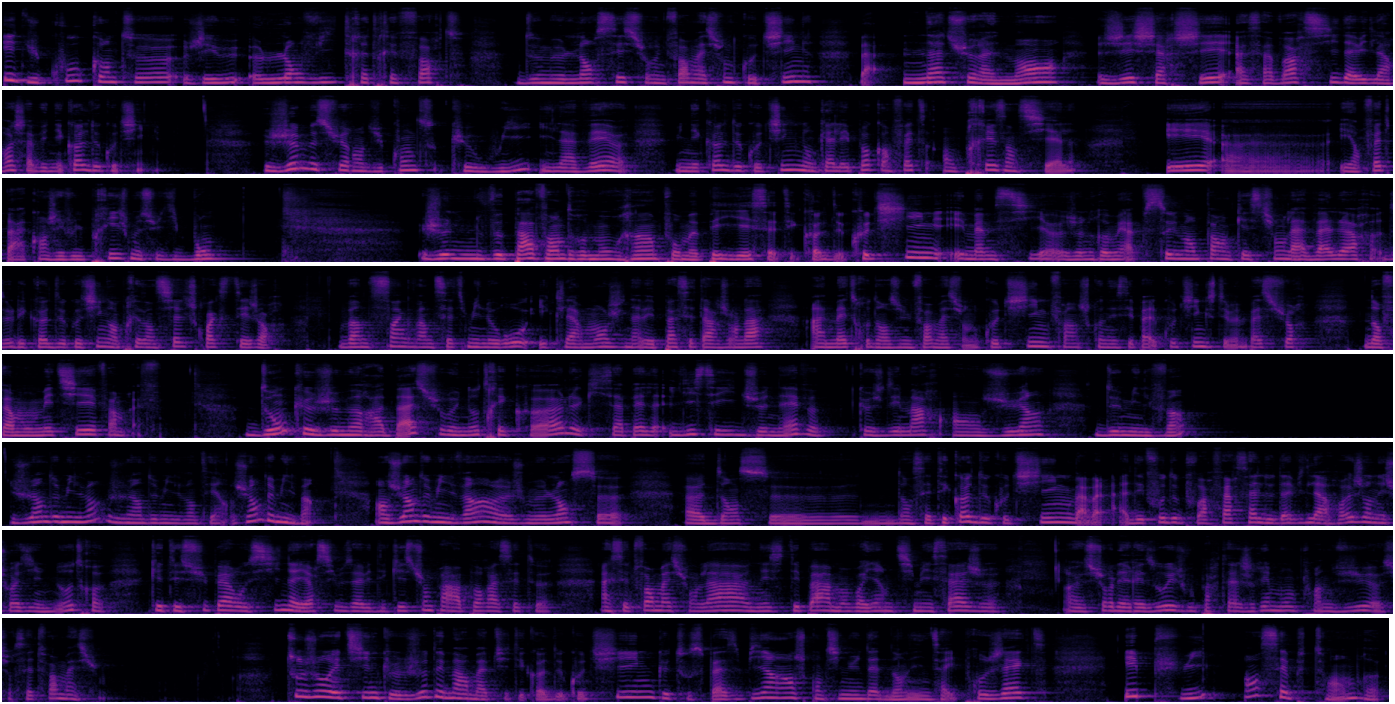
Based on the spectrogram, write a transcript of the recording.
Et du coup, quand euh, j'ai eu l'envie très très forte de me lancer sur une formation de coaching, bah, naturellement, j'ai cherché à savoir si David Laroche avait une école de coaching je me suis rendu compte que oui, il avait euh, une école de coaching, donc à l'époque en fait en présentiel. Et, euh, et en fait, bah, quand j'ai vu le prix, je me suis dit, bon, je ne veux pas vendre mon rein pour me payer cette école de coaching. Et même si euh, je ne remets absolument pas en question la valeur de l'école de coaching en présentiel, je crois que c'était genre 25, 27 000 euros. Et clairement, je n'avais pas cet argent-là à mettre dans une formation de coaching. Enfin, je connaissais pas le coaching, j'étais même pas sûre d'en faire mon métier. Enfin, bref. Donc, je me rabats sur une autre école qui s'appelle l'ICI de Genève, que je démarre en juin 2020. Juin 2020 ou juin 2021 Juin 2020. En juin 2020, euh, je me lance euh, dans, ce, dans cette école de coaching. Bah à défaut de pouvoir faire celle de David Laroche, j'en ai choisi une autre qui était super aussi. D'ailleurs, si vous avez des questions par rapport à cette, formation-là, n'hésitez pas à m'envoyer un petit message euh, sur les réseaux et je vous partagerai mon point de vue sur cette formation. Toujours est-il que je démarre ma petite école de coaching, que tout se passe bien, je continue d'être dans l'Inside Project. Et puis, en septembre,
